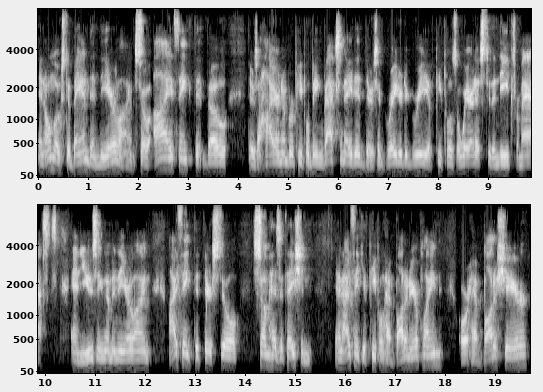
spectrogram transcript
and almost abandon the airline. So I think that though there's a higher number of people being vaccinated, there's a greater degree of people's awareness to the need for masks and using them in the airline. I think that there's still some hesitation. And I think if people have bought an airplane or have bought a share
